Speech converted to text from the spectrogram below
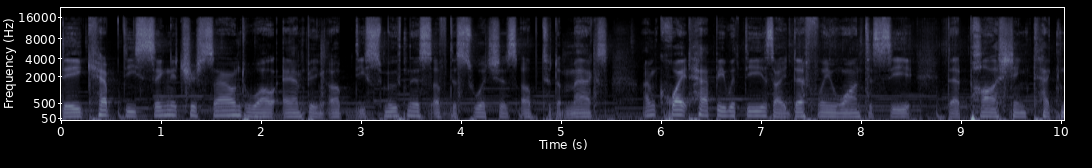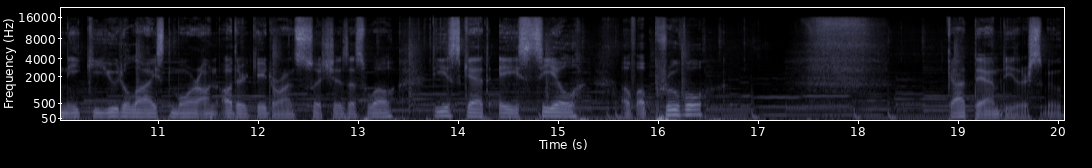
They kept the signature sound while amping up the smoothness of the switches up to the max, I'm quite happy with these. I definitely want to see that polishing technique utilized more on other Gateron switches as well. These get a seal of approval. God damn, these are smooth.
